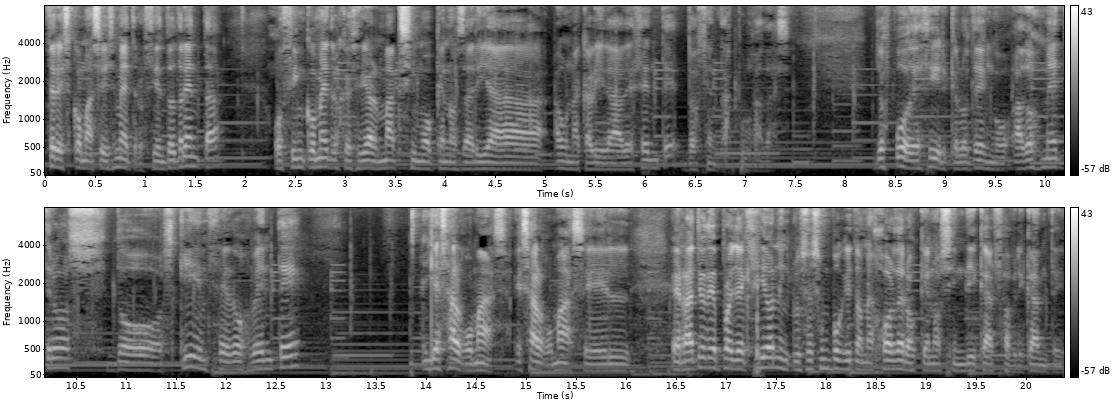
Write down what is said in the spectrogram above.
3,6 metros 130 o 5 metros que sería el máximo que nos daría a una calidad decente 200 pulgadas. Yo os puedo decir que lo tengo a 2 metros, 2,15, 2,20 y es algo más, es algo más. El, ratio de proyección incluso es un poquito mejor de lo que nos indica el fabricante.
